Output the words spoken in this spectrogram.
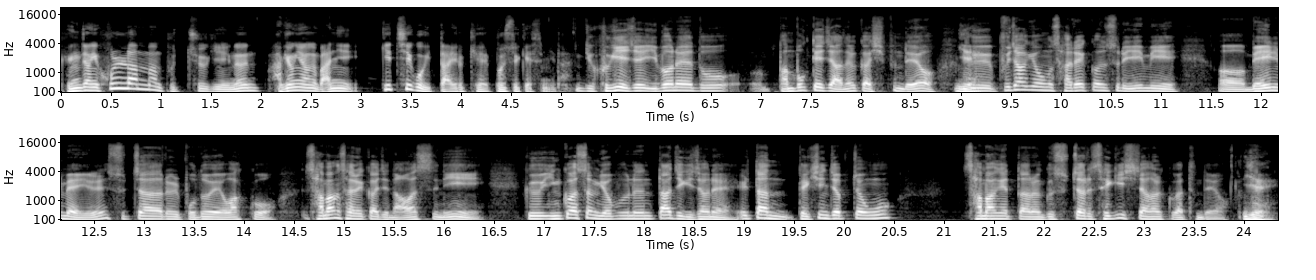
굉장히 혼란만 부추기는 악영향을 많이 끼치고 있다 이렇게 볼 수 있겠습니다. 그게 이제 이번에도 반복되지 않을까 싶은데요. 예. 그 부작용 사례 건수를 이미 어 매일매일 숫자를 보도해 왔고 사망 사례까지 나왔으니 그 인과성 여부는 따지기 전에 일단 백신 접종 후 사망했다는 그 숫자를 세기 시작할 것 같은데요. 예.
